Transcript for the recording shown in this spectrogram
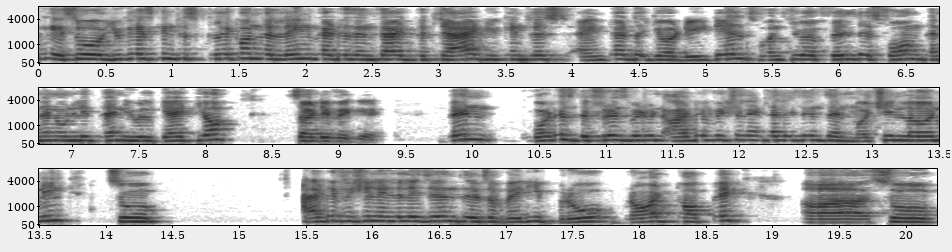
okay so you guys can just click on the link that is inside the chat. You can just enter the, your details. Once you have filled this form then and only then you will get your certificate. Then what is difference between artificial intelligence and machine learning? So artificial intelligence is a very bro broad topic. Uh, so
